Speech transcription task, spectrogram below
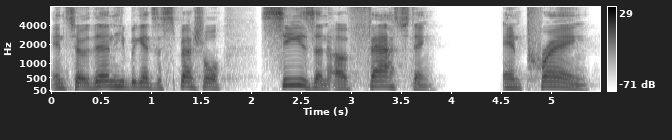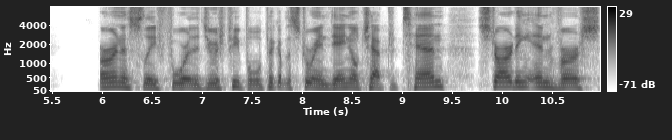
and so then he begins a special season of fasting and praying earnestly for the Jewish people. We'll pick up the story in Daniel chapter 10, starting in verse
